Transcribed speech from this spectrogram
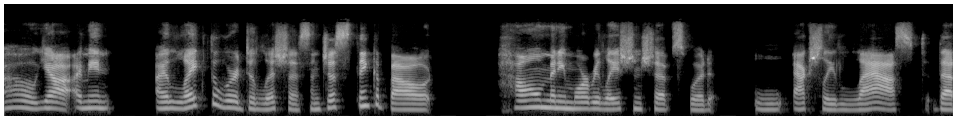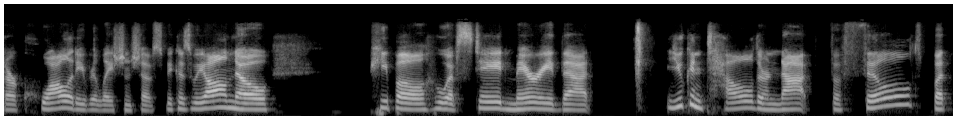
Oh yeah. I mean i like the word delicious and just think about how many more relationships would actually last that are quality relationships because we all know people who have stayed married that you can tell they're not fulfilled, but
